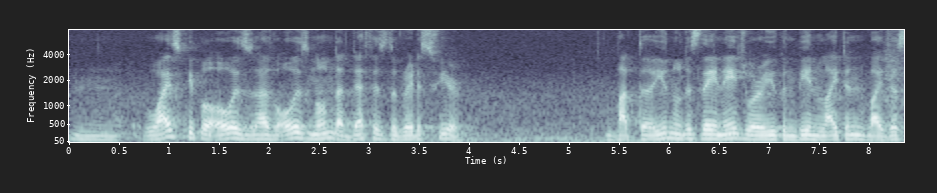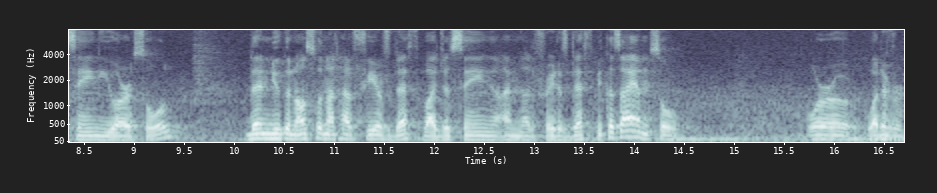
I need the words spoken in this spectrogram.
Mm, wise people always have always known that death is the greatest fear. But uh, you know, this day and age where you can be enlightened by just saying you are a soul, then you can also not have fear of death by just saying I'm not afraid of death because I am soul, or whatever,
